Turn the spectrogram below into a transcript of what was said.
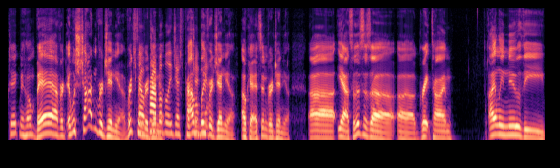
Take me home. Yeah, Vir- it was shot in Virginia, Richmond, So Virginia. probably just Probably Virginia. Virginia. Okay, it's in Virginia. Uh, yeah. So this is a, a great time. I only knew the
